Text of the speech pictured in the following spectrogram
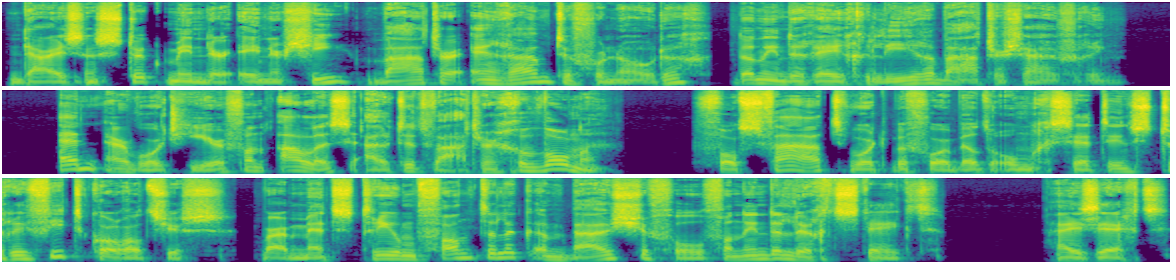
Daar is een stuk minder energie, water en ruimte voor nodig dan in de reguliere waterzuivering. En er wordt hier van alles uit het water gewonnen. Fosfaat wordt bijvoorbeeld omgezet in struvietkorreltjes, waar Metz triomfantelijk een buisje vol van in de lucht steekt. Hij zegt:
